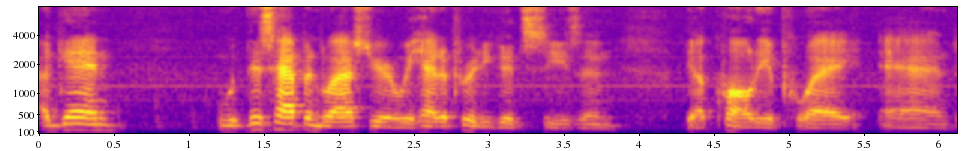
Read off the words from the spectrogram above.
again, this happened last year. We had a pretty good season quality of play, and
